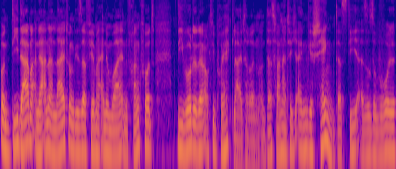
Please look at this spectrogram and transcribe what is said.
Und die Dame an der anderen Leitung dieser Firma NMY in Frankfurt, die wurde dann auch die Projektleiterin. Und das war natürlich ein Geschenk, dass die also sowohl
